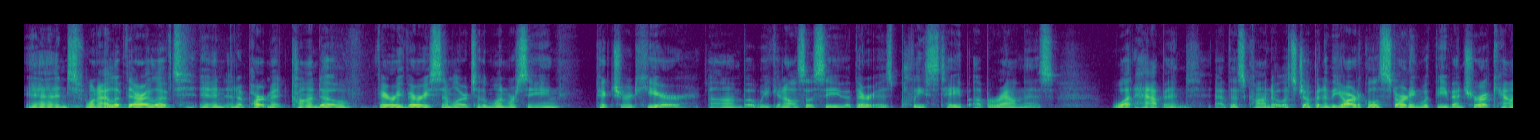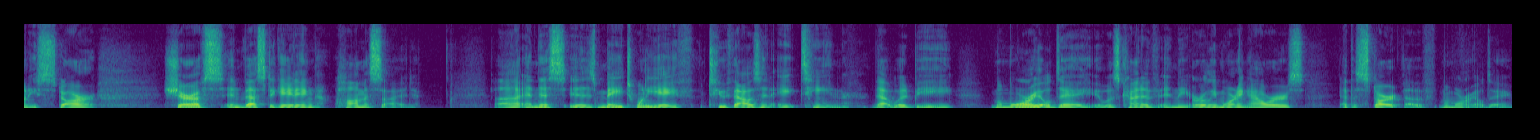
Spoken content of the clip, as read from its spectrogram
And when I lived there, I lived in an apartment condo very, very similar to the one we're seeing pictured here, um, but we can also see that there is police tape up around this. What happened at this condo? Let's jump into the article, starting with the Ventura County Star. Sheriffs investigating homicide. Uh, and this is May 28th, 2018. That would be Memorial Day. It was kind of in the early morning hours at the start of Memorial Day.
